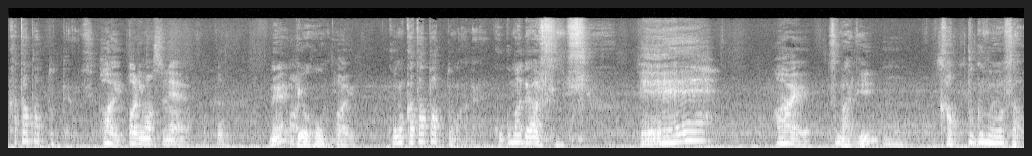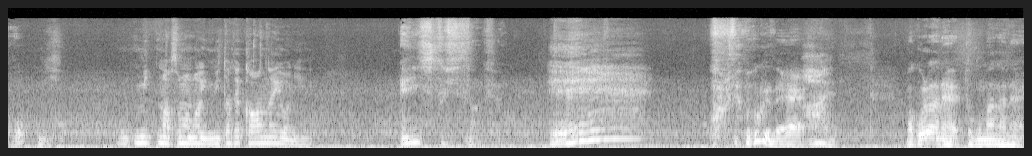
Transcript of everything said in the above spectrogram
肩パッドってあるんですよ。はいありますね。ね、はい両方に、はい。この肩パッドがねここまであるんですよ。ええはい。つまり滑腹の良さを？みまあそのまま見立て変わんないように。演出してたんですよ。ええこれで僕ね、はい。まあ、これはね徳間がね、はい。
